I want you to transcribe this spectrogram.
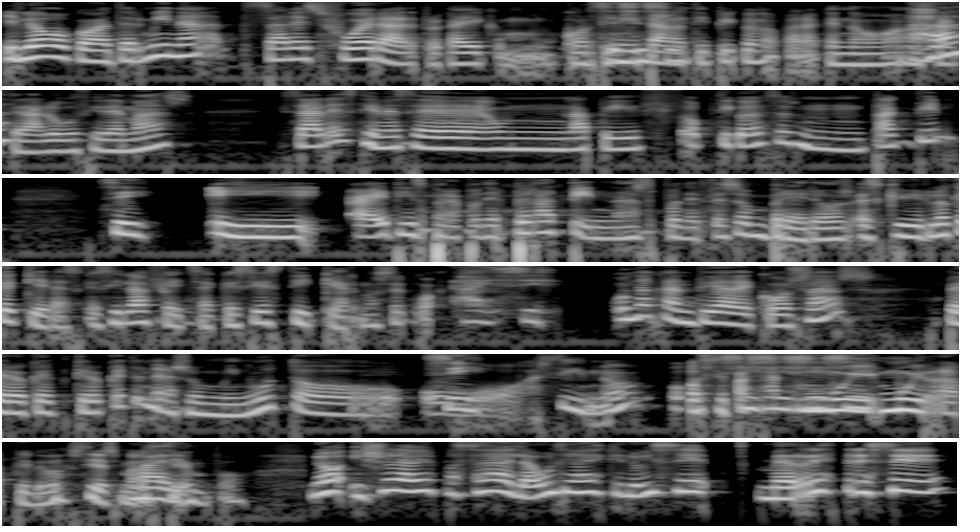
Y luego cuando termina, sales fuera, porque hay como cortinita, sí. lo típico, ¿no? Para que no Ajá. afecte la luz y demás. Y sales, tienes eh, un lápiz óptico de estos, un táctil, Sí, y ahí tienes para poner pegatinas, ponerte sombreros, escribir lo que quieras, que si la fecha, que si sticker, no sé cuál. ay, sí. Una cantidad de cosas, pero que creo que tendrás un minuto o Sí. así, ¿no? O se pasa muy, muy rápido si es más Mal. tiempo. No, y yo la vez pasada, la última vez que lo hice, me reestresé,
